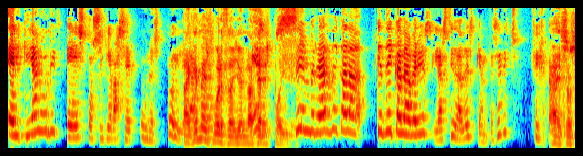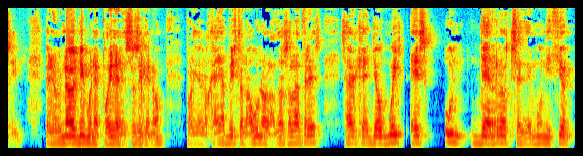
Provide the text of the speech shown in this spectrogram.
el Keanu Reeves, esto sí que va a ser un spoiler. ¿Para qué me esfuerzo yo en no hacer es spoiler? Sembrar de, cala- de cadáveres las ciudades que antes he dicho. Fíjate. Ah, eso sí. Pero no es ningún spoiler, eso sí que no. Porque los que hayan visto la 1, la 2 o la 3, saben que John Wick es un derroche de munición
